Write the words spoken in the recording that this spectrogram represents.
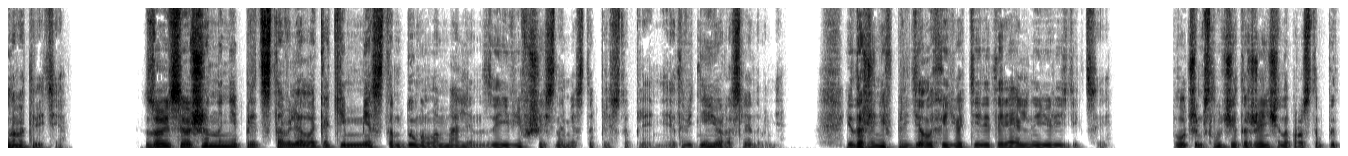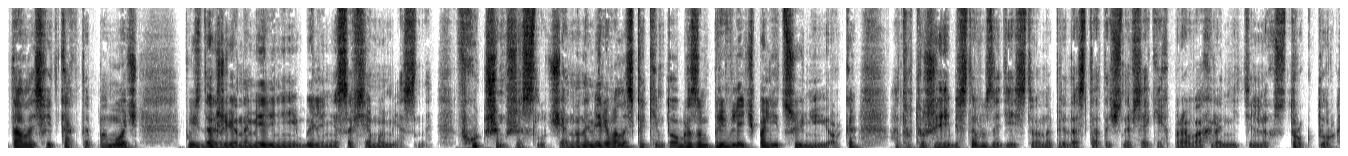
Глава третья. Зоя совершенно не представляла, каким местом думала Малин, заявившись на место преступления. Это ведь не ее расследование. И даже не в пределах ее территориальной юрисдикции. В лучшем случае эта женщина просто пыталась хоть как-то помочь, пусть даже ее намерения и были не совсем уместны. В худшем же случае она намеревалась каким-то образом привлечь полицию Нью-Йорка, а тут уже и без того задействовано предостаточно всяких правоохранительных структур.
